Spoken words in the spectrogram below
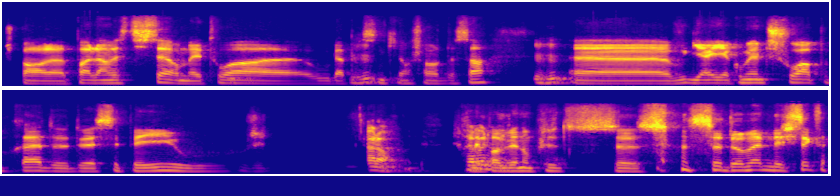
Je parle pas l'investisseur, mais toi euh, ou la personne qui est en charge de ça. Mhm. Euh, Il y, a, il y a combien de choix à peu près de, de SCPI ou Alors, je très connais pas bien non plus ce, ce, ce domaine, mais je sais que ça,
